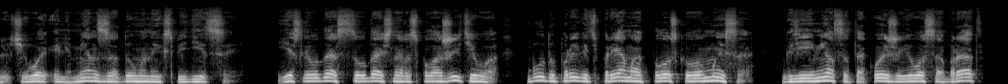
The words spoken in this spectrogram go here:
ключевой элемент задуманной экспедиции. Если удастся удачно расположить его, буду прыгать прямо от плоского мыса, где имелся такой же его собрат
